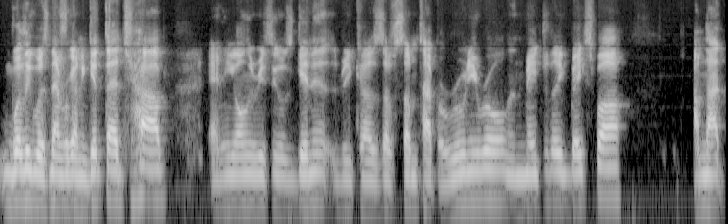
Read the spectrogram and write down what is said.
Willie was never going to get that job, and the only reason he was getting it because of some type of Rooney Rule in Major League Baseball. I'm not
